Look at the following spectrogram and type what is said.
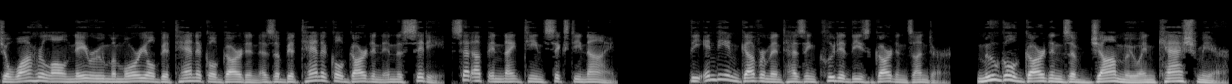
Jawaharlal Nehru Memorial Botanical Garden is a botanical garden in the city, set up in 1969. The Indian government has included these gardens under Mughal Gardens of Jammu and Kashmir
